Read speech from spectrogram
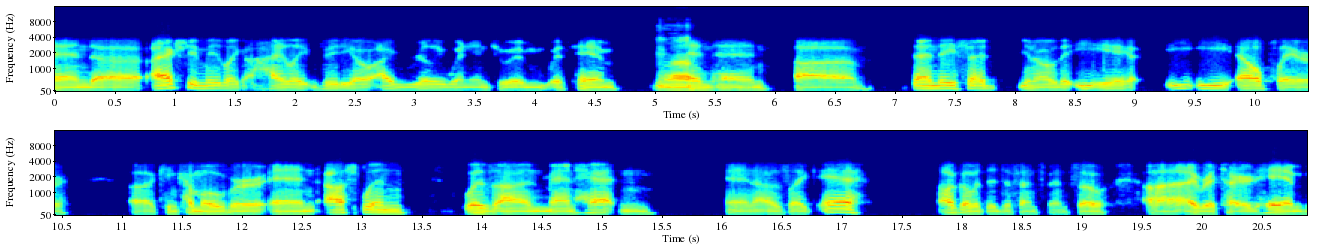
And uh, I actually made like a highlight video. I really went into him with him. Wow. And then uh, then they said, you know, the EE, EEL player uh, can come over. And Asplin was on Manhattan, and I was like, eh, I'll go with the defenseman. So uh, I retired him.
